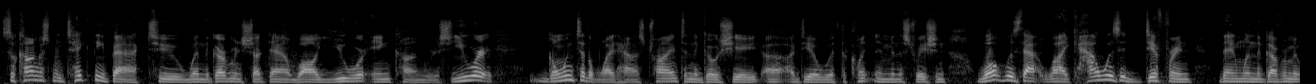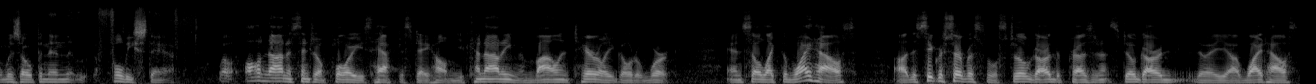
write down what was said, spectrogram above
So, Congressman, take me back to when the government shut down while you were in Congress. You were going to the White House trying to negotiate uh, a deal with the Clinton administration. What was that like? How was it different than when the government was open and fully staffed? Well, all non-essential employees have to stay home. You cannot even voluntarily go to work. And so, like the White House, uh, the Secret Service will still guard the president, still guard the uh, White House,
